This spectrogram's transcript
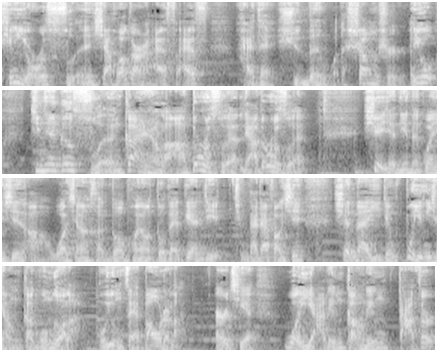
听友损下滑杠 ff 还在询问我的伤势，哎呦，今天跟损干上了啊，都是损，俩都是损。谢谢您的关心啊！我想很多朋友都在惦记，请大家放心，现在已经不影响干工作了，不用再包着了。而且握哑铃、杠铃、打字儿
